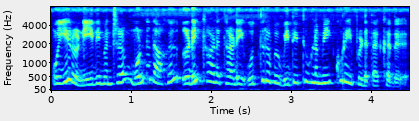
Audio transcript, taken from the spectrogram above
உயர் நீதிமன்றம் முன்னதாக இடைக்கால தடை உத்தரவு விதித்துள்ளமை குறிப்பிடத்தக்கது.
